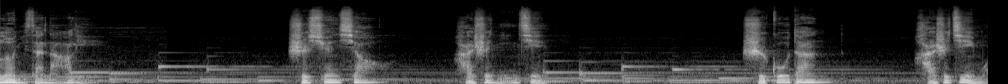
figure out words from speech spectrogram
论你在哪里，是喧嚣，还是宁静；是孤单，还是寂寞。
